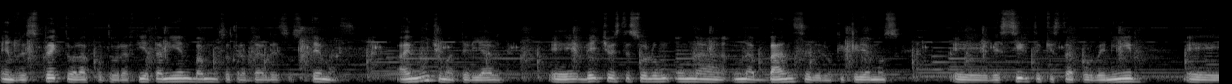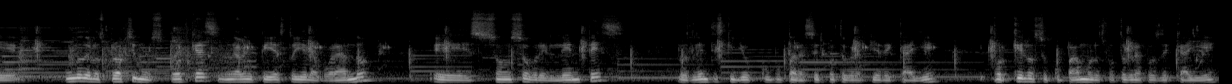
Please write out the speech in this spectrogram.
en respecto a la fotografía. También vamos a tratar de esos temas. Hay mucho material. Eh, de hecho, este es solo un, avance de lo que queríamos eh, decirte que está por venir. Eh, uno de los próximos podcasts, algo que ya estoy elaborando, eh, son sobre lentes, los lentes que yo ocupo para hacer fotografía de calle. ¿Por qué los ocupamos los fotógrafos de calle?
